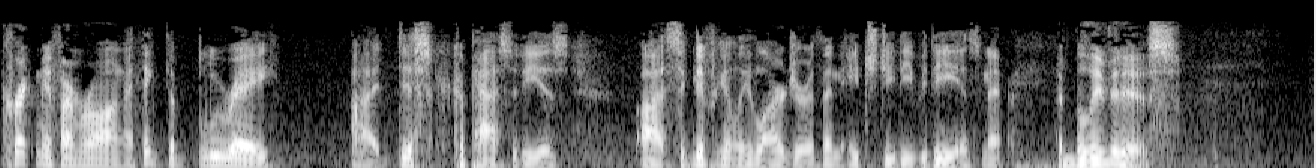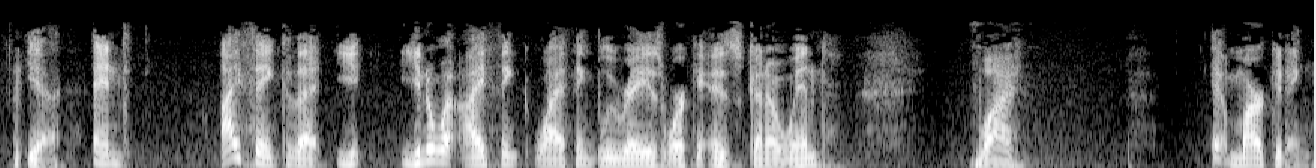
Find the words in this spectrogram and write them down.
correct me if I'm wrong. I think the Blu-ray uh, disc capacity is uh, significantly larger than HD DVD, isn't it? I believe it is. Yeah, and I think that you, you know what I think why I think Blu-ray is working is going to win Why? Uh, marketing.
